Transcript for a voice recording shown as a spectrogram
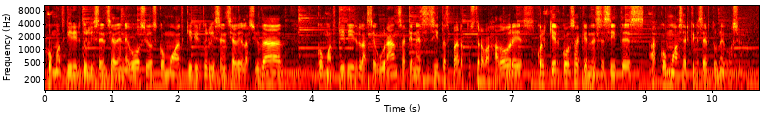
Cómo adquirir tu licencia de negocios, cómo adquirir tu licencia de la ciudad, cómo adquirir la aseguranza que necesitas para tus trabajadores, cualquier cosa que necesites a cómo hacer crecer tu negocio.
